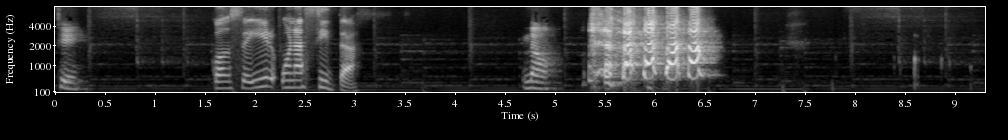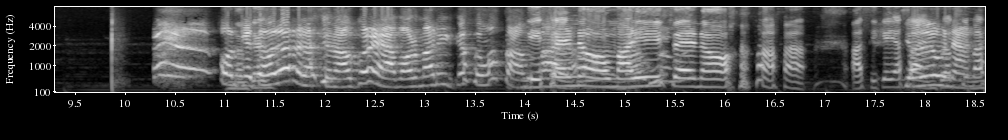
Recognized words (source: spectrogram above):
Sí. Conseguir una cita. No. Porque todo lo relacionado con el amor, marica, somos tan Dice no, Mari dice no. Así que ya saben, próximas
